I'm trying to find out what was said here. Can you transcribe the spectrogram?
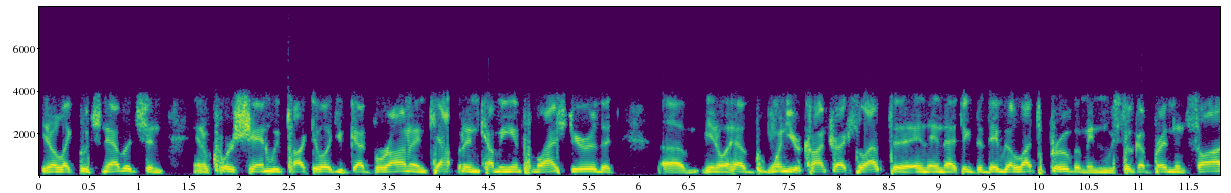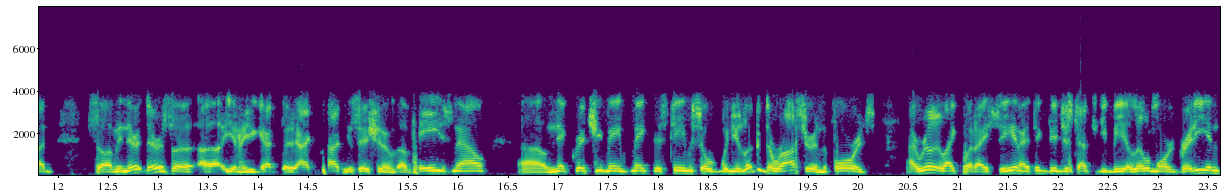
you know like Buchnevich and and of course Schenn, we've talked about. You've got Vrana and Kapanen coming in from last year that um, you know have one year contracts left, uh, and, and I think that they've got a lot to prove. I mean, we still got Brandon Saad, so I mean there there's a uh, you know you got the acquisition of, of Hayes now. Uh, Nick Ritchie may make this team. So when you look at the roster and the forwards, I really like what I see, and I think they just have to be a little more gritty. And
